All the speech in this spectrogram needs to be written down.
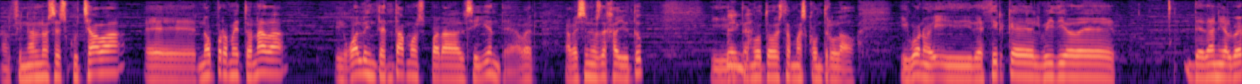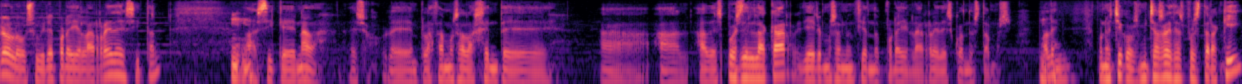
Al final no se escuchaba. eh, no prometo nada. Igual lo intentamos para el siguiente. A ver, a ver si nos deja YouTube. Y Venga. tengo todo esto más controlado. Y bueno, y decir que el vídeo de, de Dani Albero lo subiré por ahí en las redes y tal. Así que nada, eso. Le emplazamos a la gente a, a- a después del Dakar. Ya iremos anunciando por ahí en las redes cuando estamos. ¿vale? Bueno, chicos, muchas gracias por estar aquí.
